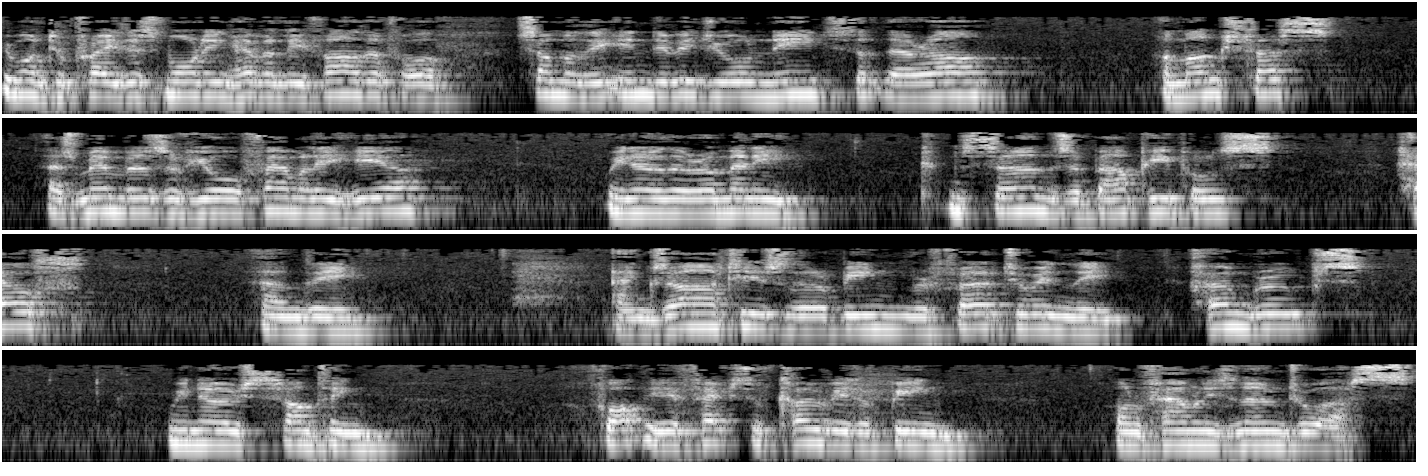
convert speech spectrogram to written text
We want to pray this morning, Heavenly Father, for some of the individual needs that there are amongst us as members of your family here. We know there are many concerns about people's health and the anxieties that are being referred to in the home groups. We know something of what the effects of COVID have been on families known to us.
